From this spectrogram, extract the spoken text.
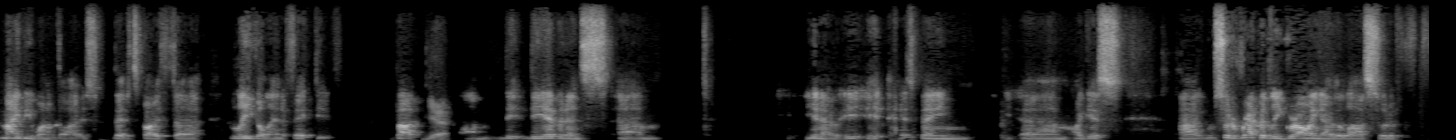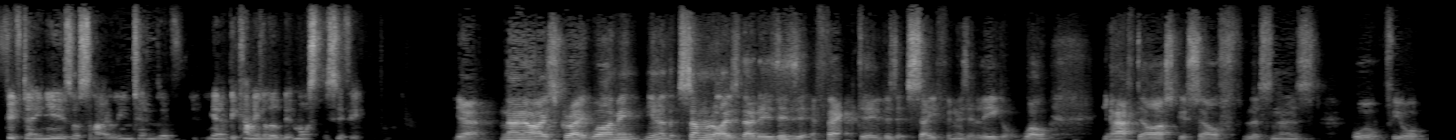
may be one of those. That it's both uh, legal and effective. But yeah. Um, the the evidence, um, you know, it, it has been, um, I guess, uh, sort of rapidly growing over the last sort of 15 years or so in terms of you know becoming a little bit more specific. Yeah, no, no, it's great. Well, I mean, you know, summarize that is: is it effective? Is it safe? And is it legal? Well, you have to ask yourself, listeners, or for your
